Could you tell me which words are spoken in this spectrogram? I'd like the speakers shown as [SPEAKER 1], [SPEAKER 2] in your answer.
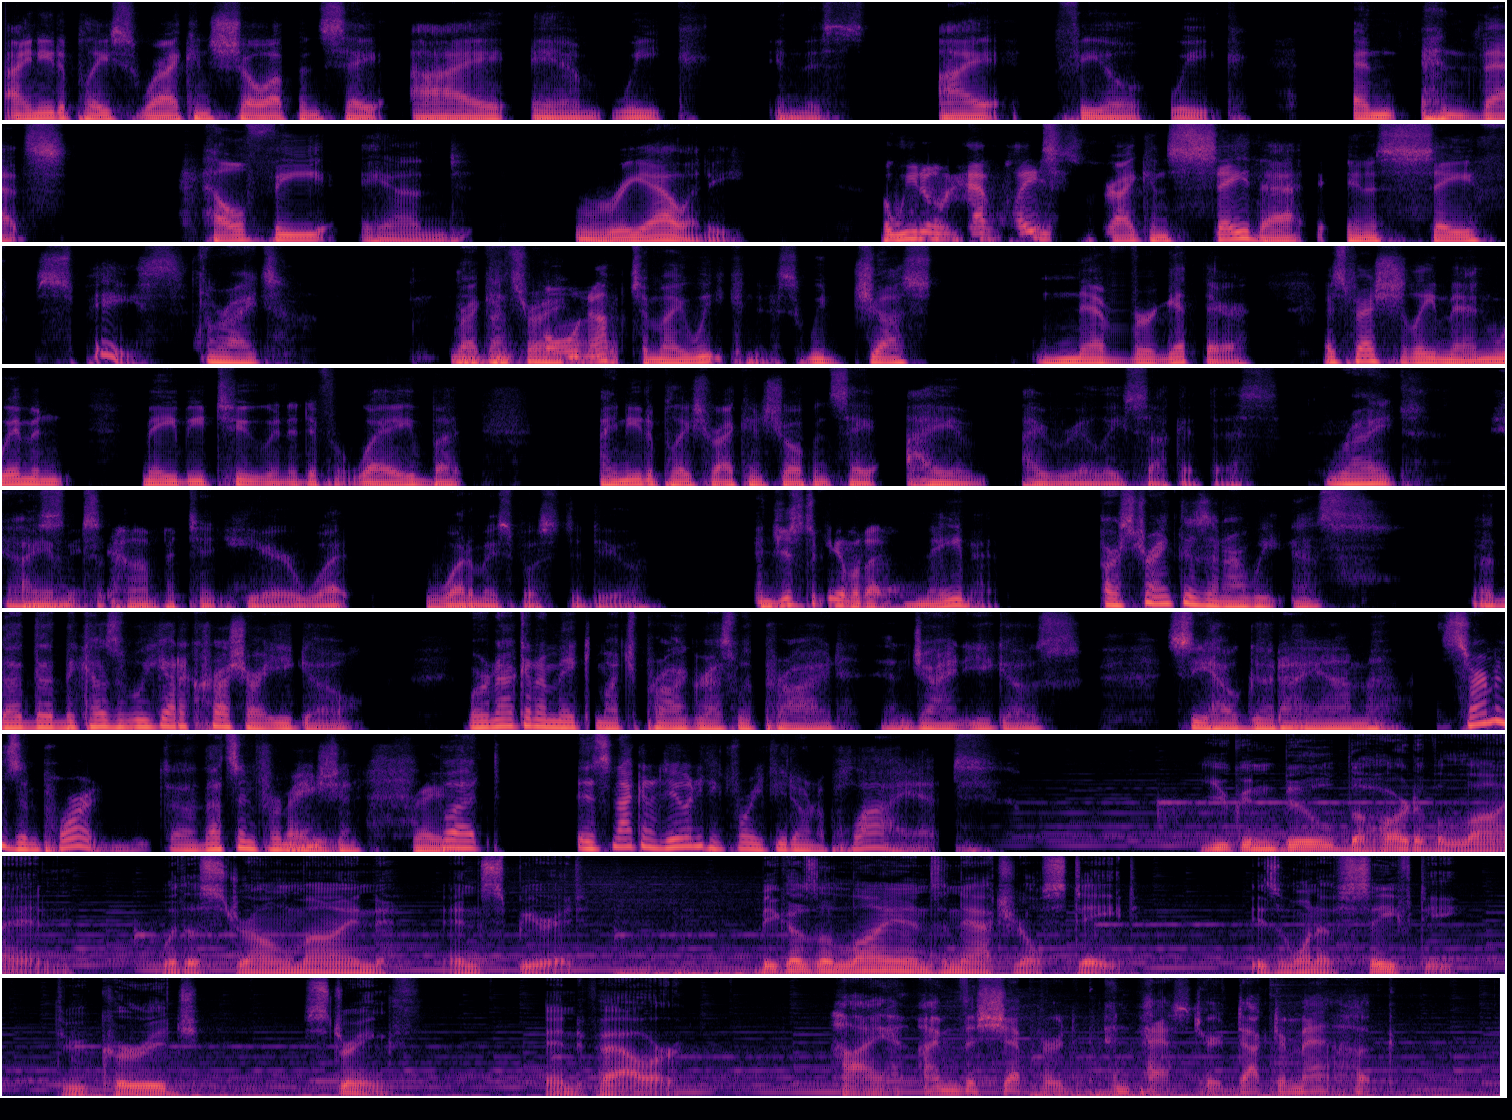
[SPEAKER 1] I need a place where I can show up and say, I am weak in this. I feel weak. And and that's healthy and reality. But we don't have places where I can say that in a safe space.
[SPEAKER 2] Right.
[SPEAKER 1] Where I can
[SPEAKER 2] That's right.
[SPEAKER 1] own up to my weakness. We just never get there, especially men, women maybe too in a different way, but I need a place where I can show up and say, I am I really suck at this.
[SPEAKER 2] Right.
[SPEAKER 1] I am incompetent here. What what am I supposed to do? And just to be able to name it.
[SPEAKER 2] Our strength is in our weakness. That, that because we got to crush our ego. We're not going to make much progress with pride and giant egos. See how good I am. Sermon's important. Uh, that's information,
[SPEAKER 1] Right.
[SPEAKER 2] but it's not going to do anything for you if you don't apply it.
[SPEAKER 3] You can build the heart of a lion with a strong mind and spirit. Because a lion's natural state is one of safety through courage, strength, and power.
[SPEAKER 4] Hi, I'm the shepherd and pastor, Dr. Matt Hook.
